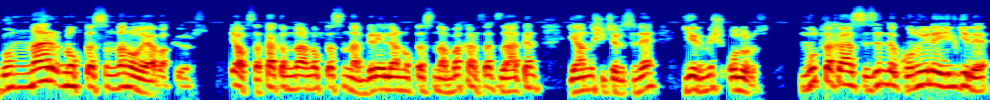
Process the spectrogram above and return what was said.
bunlar noktasından olaya bakıyoruz. Yoksa takımlar noktasından, bireyler noktasından bakarsak zaten yanlış içerisine girmiş oluruz. Mutlaka sizin de konuyla ilgili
